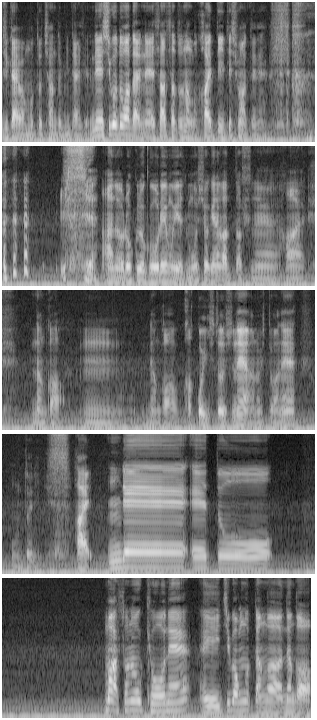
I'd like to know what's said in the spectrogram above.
次回はもっとちゃんと見たいですけど、で、仕事終わったらね、さっさとなんか帰っていってしまってね。あの、66お礼も言えて申し訳なかったっすね。はい。なんか、うん、なんかかっこいい人ですね、あの人はね。本当に。はい。んで、えっ、と、まあ、その今日ね、えー、一番思ったんが、なんか、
